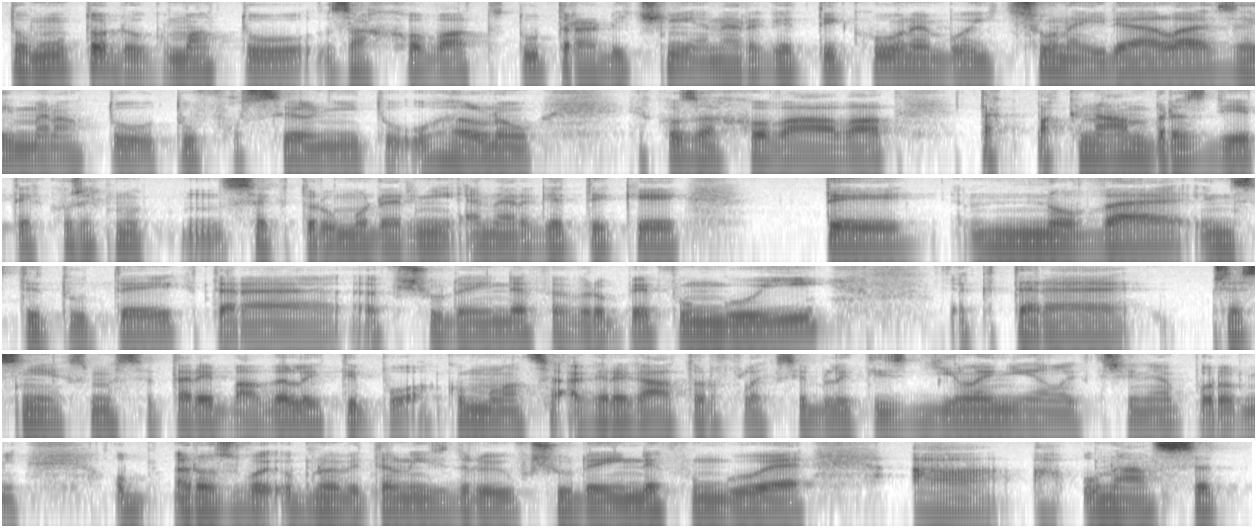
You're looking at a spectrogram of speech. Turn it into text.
tomuto dogmatu zachovat tu tradiční energetiku nebo jít co nejdéle, zejména tu, tu fosilní, tu uhelnou, jako zachovávat, tak pak nám brzdit, jako řeknu, sektoru moderní energetiky, ty nové instituty, které všude jinde v Evropě fungují, které přesně, jak jsme se tady bavili, typu akumulace, agregátor, flexibility, sdílení elektřiny a podobně, ob, rozvoj obnovitelných zdrojů všude jinde funguje a, a u nás se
